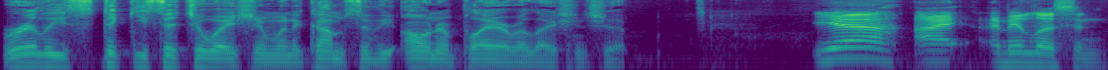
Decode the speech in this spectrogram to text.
really sticky situation when it comes to the owner player relationship. Yeah, I I mean, listen,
